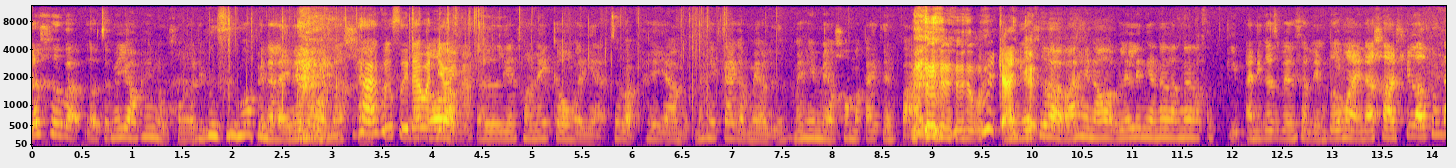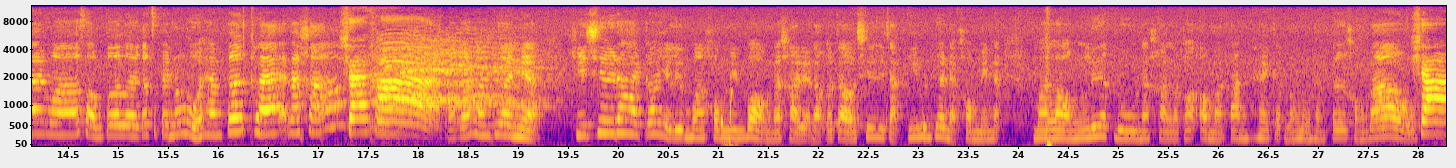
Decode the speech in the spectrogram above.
ก็คือแบบเราจะไม่ยอมให้หนูของเราที่เพิ่งซื้อมาเป็นอะไรแน่นอนนะคะใช่เพิ่งซื้อได้วันเดียวเองนะเออเลี้ยงเขาในกรงอะไรเงี้ยจะแบบพยายามแบบไม่ให้ใกล้กับแมวหรือไม่ให้แมวเข้ามาใกล้เกินไปไม่ไกลอันนี้เกิก็นคือแบบว่าให้น้องแบบเล่นๆกันน่ารักน่ารักกุบกิบอันนี้ก็จะเป็นสัตว์เลี้ยงตัวใหม่นะคะ ที่เราเพิ่งได้มาสองตัวเลยก็จะเป็นน้องหนูแฮมสเตอร์แคระนะคะ ใช่ค่ะ แล้วก็ถ้าเพื่อนเนี่ย คิดชื่อได้ก็อย่าลืมมาคอมเมนต์บอกนะคะ เดี๋ยวเราก็จะเอาชื่อจากที่เพื่อนๆเนี่ยคอมเมนต์อะมาลองเลือกดูนะคะ แล้วก็เอามาตั้งให้กับน้องหนูแฮมสเตอร์ของเราใช่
